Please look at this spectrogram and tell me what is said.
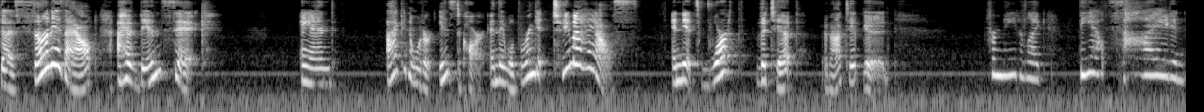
the sun is out. I have been sick and I can order Instacart and they will bring it to my house and it's worth the tip and I tip good. For me to like be outside and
